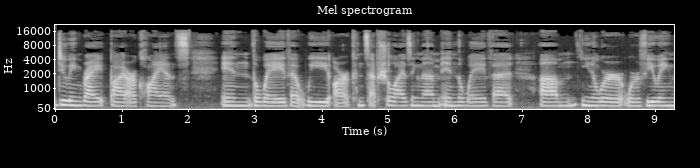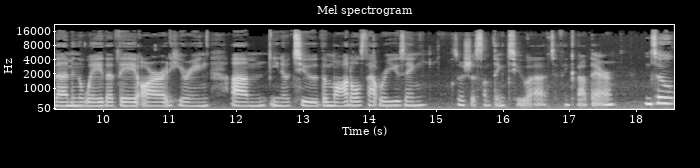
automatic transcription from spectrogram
doing right by our clients in the way that we are conceptualizing them, in the way that um, you know we're we're viewing them in the way that they are adhering, um, you know, to the models that we're using. So it's just something to uh, to think about there. And so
